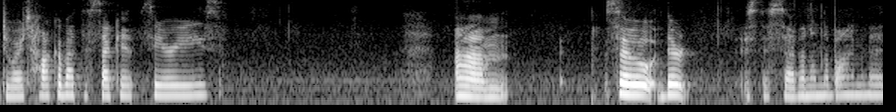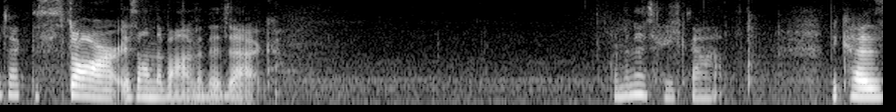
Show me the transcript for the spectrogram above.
do I talk about the second series? Um, so there is the seven on the bottom of the deck. The star is on the bottom of the deck. I'm going to take that because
